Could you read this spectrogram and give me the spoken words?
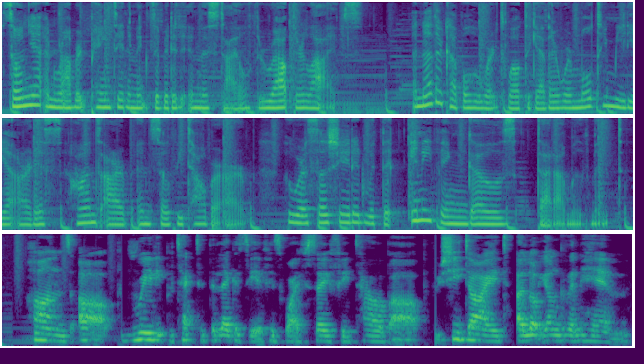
Sonia and Robert painted and exhibited in this style throughout their lives. Another couple who worked well together were multimedia artists Hans Arp and Sophie Taeuber Arp, who were associated with the Anything Goes Dada movement. Hans Arp really protected the legacy of his wife Sophie Taeuber Arp. She died a lot younger than him,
